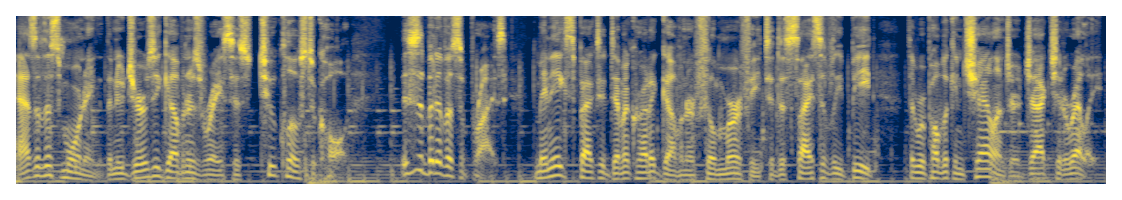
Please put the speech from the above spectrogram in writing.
As of this morning, the New Jersey governor's race is too close to call. This is a bit of a surprise. Many expected Democratic Governor Phil Murphy to decisively beat the Republican challenger, Jack Ciattarelli.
